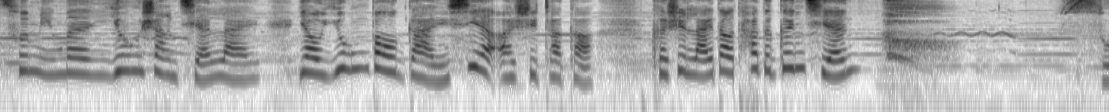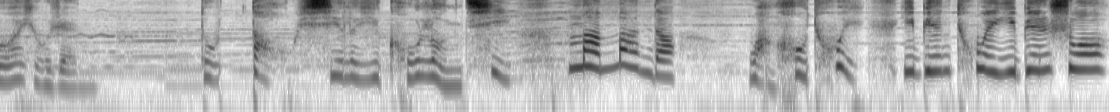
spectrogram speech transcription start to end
村民们拥上前来，要拥抱感谢阿什塔卡。可是来到他的跟前，所有人都倒吸了一口冷气，慢慢的往后退，一边退一边说：“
